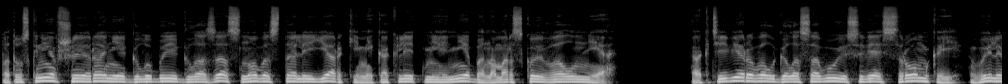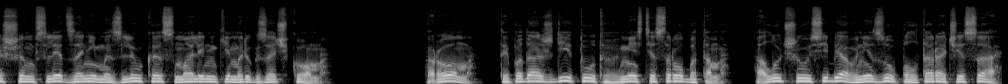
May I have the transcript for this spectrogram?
потускневшие ранее голубые глаза снова стали яркими, как летнее небо на морской волне. Активировал голосовую связь с Ромкой, вылезшим вслед за ним из люка с маленьким рюкзачком. «Ром, ты подожди тут вместе с роботом, а лучше у себя внизу полтора часа,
